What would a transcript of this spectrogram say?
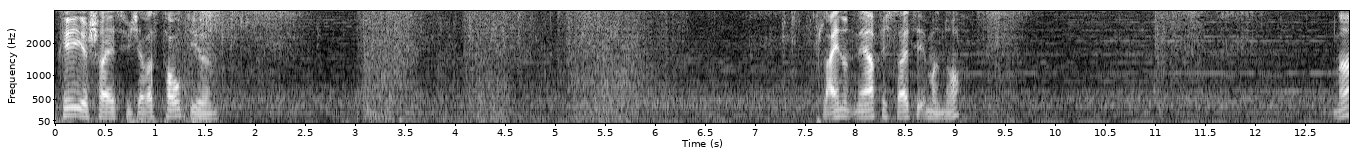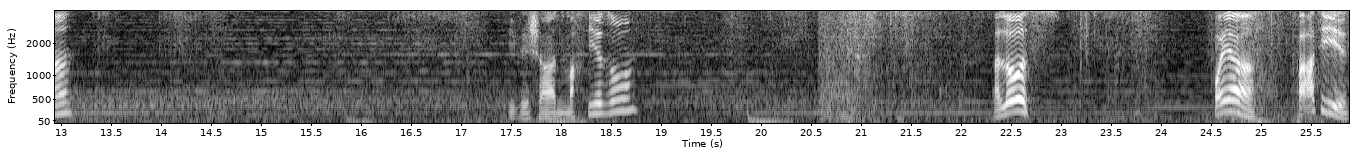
Okay, ihr Scheißviecher, was taugt ihr? Klein und nervig seid ihr immer noch. Na? Wie viel Schaden macht ihr so? Na los! Feuer! Party!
